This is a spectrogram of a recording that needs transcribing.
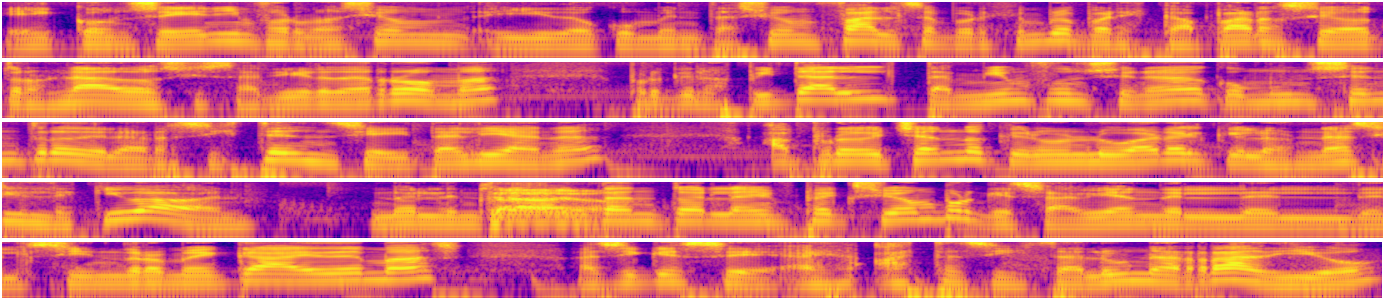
Eh, conseguían información y documentación falsa, por ejemplo, para escaparse a otros lados y salir de Roma, porque el hospital también funcionaba como un centro de la resistencia italiana, aprovechando que era un lugar al que los nazis le esquivaban. No le entraban Claro. tanto en la inspección porque sabían del, del- del síndrome K y demás, así que se, hasta se instaló una radio,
